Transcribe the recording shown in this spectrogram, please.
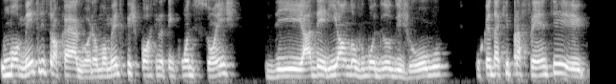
o momento de trocar é agora, é o momento que o esporte ainda tem condições de aderir ao novo modelo de jogo, porque daqui para frente,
